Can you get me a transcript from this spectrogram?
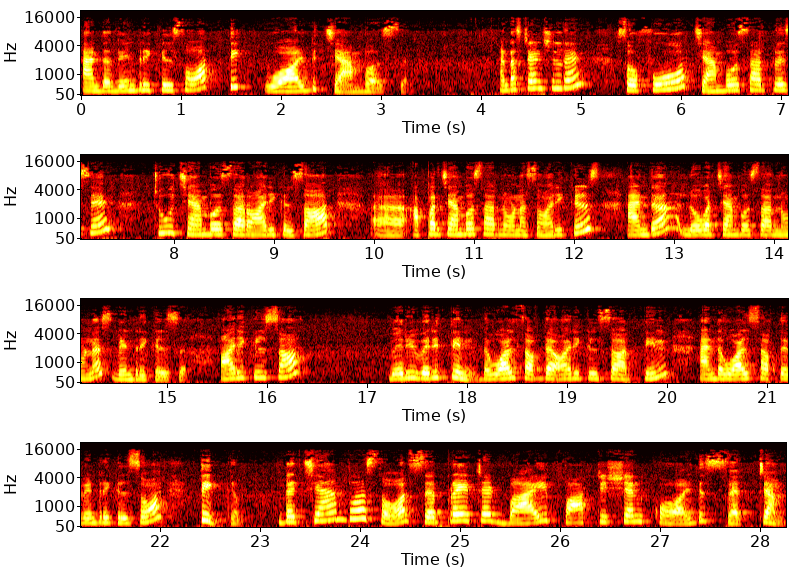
and the ventricles are thick walled chambers. Understand children? So four chambers are present. Two chambers are auricles are uh, upper chambers are known as auricles and the lower chambers are known as ventricles. Auricles are very very thin. The walls of the auricles are thin and the walls of the ventricles are thick. The chambers are separated by partition called septum.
